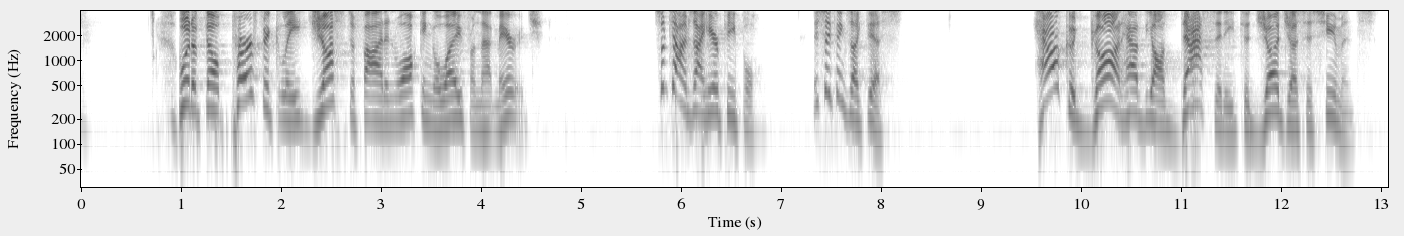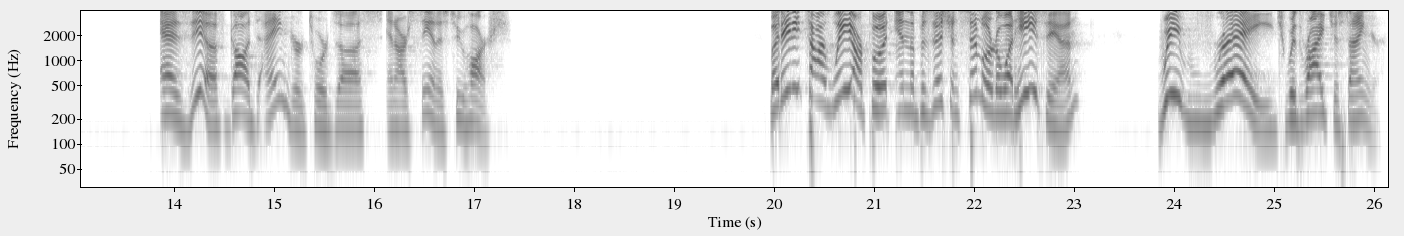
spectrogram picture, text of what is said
would have felt perfectly justified in walking away from that marriage. Sometimes I hear people, they say things like this How could God have the audacity to judge us as humans? As if God's anger towards us and our sin is too harsh. But anytime we are put in the position similar to what he's in, we rage with righteous anger.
